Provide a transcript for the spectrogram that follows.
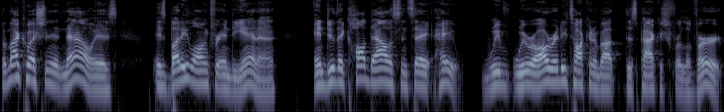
But my question now is is Buddy Long for Indiana? And do they call Dallas and say, hey, we've we were already talking about this package for LeVert.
